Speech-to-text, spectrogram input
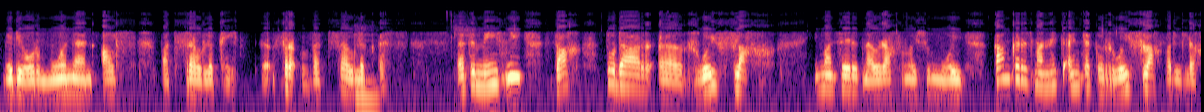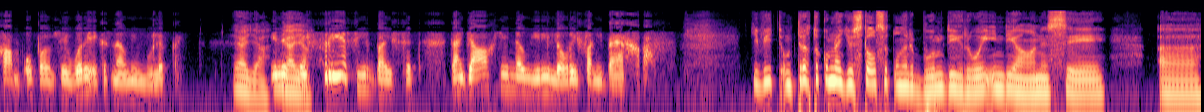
met die hormone en als wat vroulik het, eh, vrou, wat vroulik mm. is. Dat 'n mens nie wag tot daar 'n uh, rooi vlag Iemand sê dit nou reg vir my so mooi. Kanker is maar net eintlik 'n rooi vlag wat die liggaam ophou en sê hoor ek is nou in die moeilikheid. Ja ja. En as ja, jy ja. vrees hierby sit, dan jaag jy nou hierdie lorry van die berg af. Jy weet om terug te kom na jou stil sit onder 'n boom die rooi indiane sê uh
